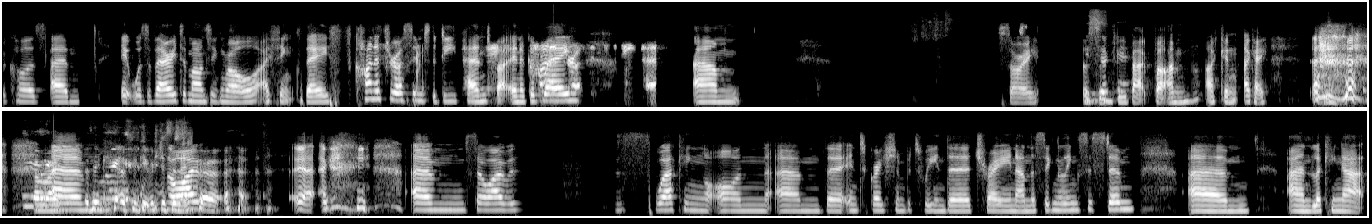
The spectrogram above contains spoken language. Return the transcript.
because um, it was a very demanding role. I think they kind of threw us into the deep end, but in a good way. Um, sorry, there's some okay. feedback, but I'm I can okay. All right. Um, I, think, I think it was just so echo. yeah. Okay. Um, so I was working on um, the integration between the train and the signaling system um, and looking at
